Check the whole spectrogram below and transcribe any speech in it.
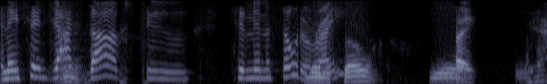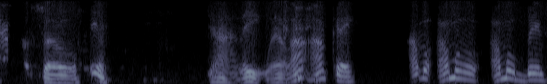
and they sent Josh Mm. Dobbs to to Minnesota, right? Minnesota. Yeah. Right. Yeah. So, yeah. golly. Well, I, okay. I'm a, I'm a, I'm gonna bench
